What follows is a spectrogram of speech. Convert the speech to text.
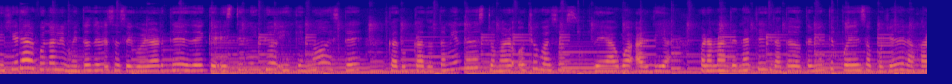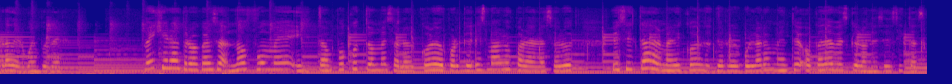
ingiera algún alimento debes asegurarte de que esté limpio y que no esté caducado. También debes tomar 8 vasos de agua al día para mantenerte hidratado. También te puedes apoyar de la jarra del buen beber. No ingiera drogas, no fume y tampoco tomes alcohol porque es malo para la salud. Visita al médico regularmente o cada vez que lo necesitas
